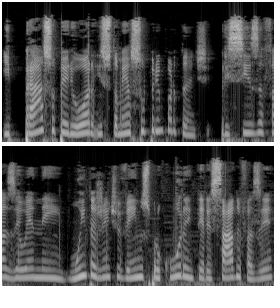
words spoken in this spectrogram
E para superior, isso também é super importante. Precisa fazer o Enem. Muita gente vem, nos procura, interessado em fazer.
